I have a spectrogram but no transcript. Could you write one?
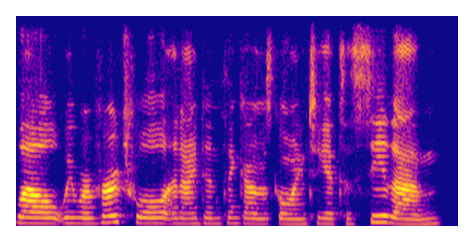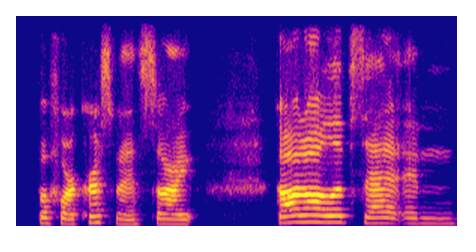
Well, we were virtual and I didn't think I was going to get to see them before Christmas, so I got all upset and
